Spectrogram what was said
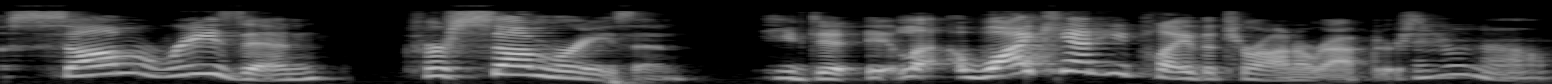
some reason, for some reason, he did. It, why can't he play the Toronto Raptors? I don't know.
